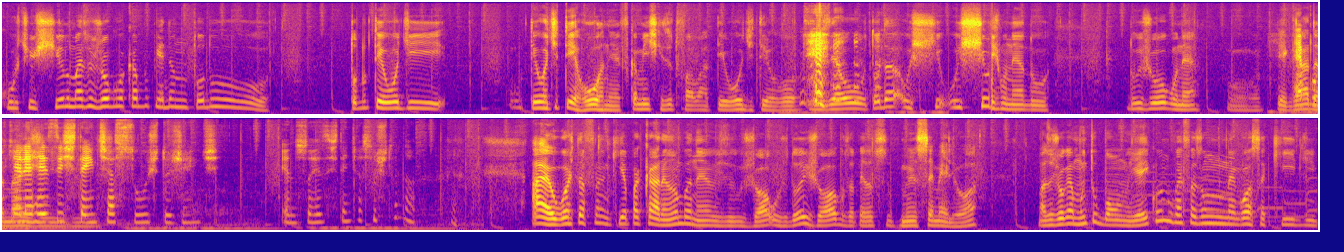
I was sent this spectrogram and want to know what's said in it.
curte o estilo, mas o jogo acaba perdendo todo. Todo o teor de o teor de terror, né? Fica meio esquisito falar teor de terror. Mas é o, toda o, o estilo mesmo, né? Do, do jogo, né? O, a pegada é porque ele é resistente de... a susto, gente. Eu não sou resistente a susto, não. ah, eu gosto da franquia pra caramba, né? Os, os, os dois jogos, apesar do primeiro ser melhor. Mas o jogo é muito bom. E aí quando vai fazer um negócio aqui de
